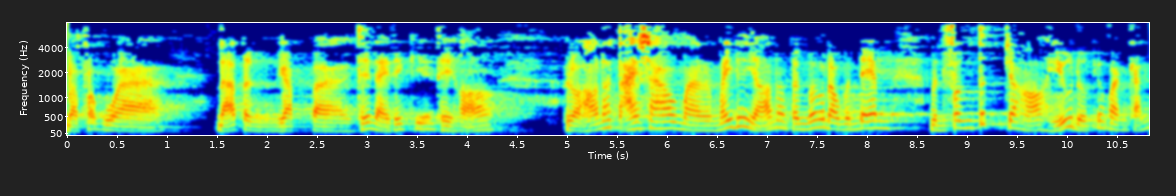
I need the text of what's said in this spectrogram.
bà Pháp Hòa đã từng gặp à, thế này thế kia thì họ rồi họ nói tại sao mà mấy đứa nhỏ nó mình mới bắt đầu mình đem mình phân tích cho họ hiểu được cái hoàn cảnh?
